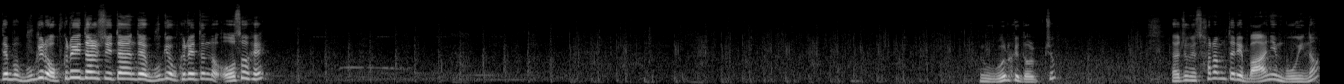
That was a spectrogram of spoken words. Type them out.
근데 뭐 무기를 업그레이드 할 수 있다는데 무기 업그레이드는 어서 해? 왜 이렇게 넓죠? 나중에 사람들이 많이 모이나?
